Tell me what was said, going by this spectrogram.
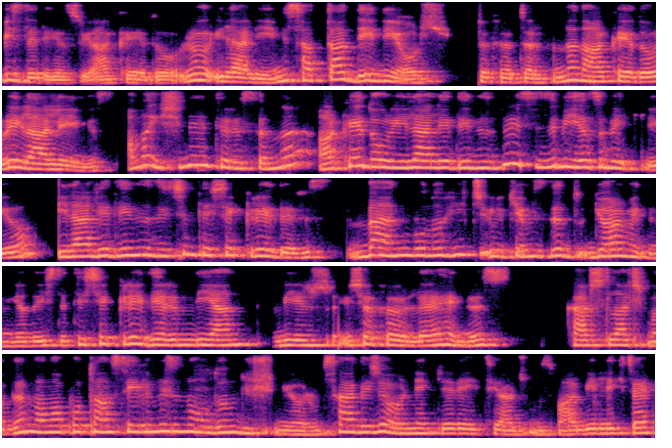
Bizde de yazıyor arkaya doğru ilerleyiniz. Hatta deniyor şoför tarafından arkaya doğru ilerleyiniz. Ama işin enteresanı arkaya doğru ilerlediğinizde sizi bir yazı bekliyor. İlerlediğiniz için teşekkür ederiz. Ben bunu hiç ülkemizde görmedim ya da işte teşekkür ederim diyen bir şoförle henüz karşılaşmadım ama potansiyelimizin olduğunu düşünüyorum. Sadece örneklere ihtiyacımız var. Birlikte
